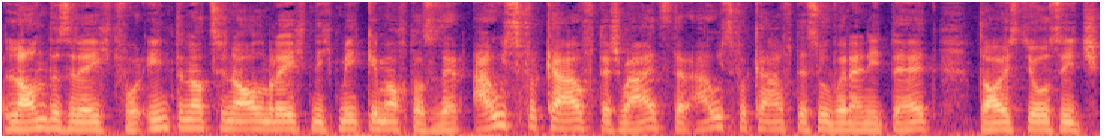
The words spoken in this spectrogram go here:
Landesrecht vor internationalem Recht nicht mitgemacht. Also der Ausverkauf der Schweiz, der Ausverkauf der Souveränität, da ist Josic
